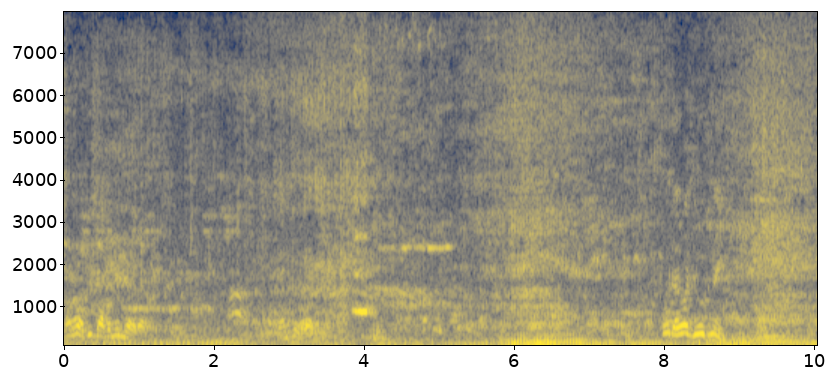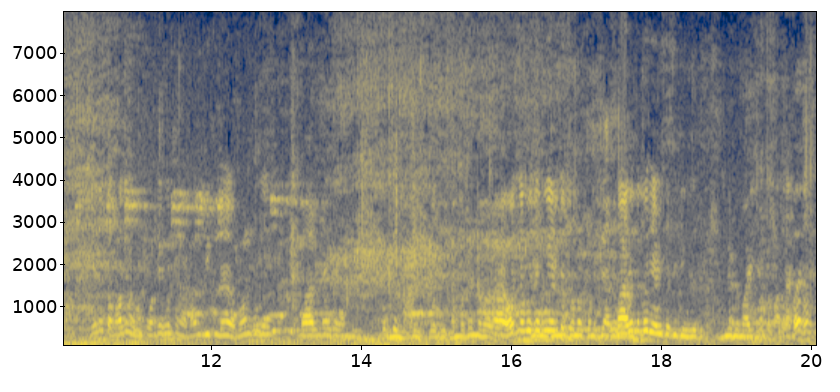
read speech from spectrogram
બરોબર ઓફિસ આપણે નહીં કોઈ ડરવા જેવું જ નહીં. તમારો કોન્ટેક્ટ કરશો અમારું બીક અમારું બહાર નંબર ને નંબર હું. તમે- મારો નંબર એડ કરી દેવો માહિતી તમારા. બસ.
